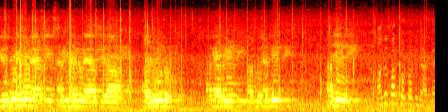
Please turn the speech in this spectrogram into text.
ਇਸ ਤੋਂ ਪਹਿਲਾਂ ਮੈਚ ਇੱਕ ਸੈਮੀਫਾਈਨਲ ਮੈਚ ਜਿਹੜਾ ਹਾਲੀਵੁੱਡ ਅਕੈਡਮੀ ਅਰਨੋ ਚੰਡੀ ਅਤੇ ਆਜੋ ਸਰ ਫੋਟੋ ਤੇ ਜਾ ਰਹੇ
